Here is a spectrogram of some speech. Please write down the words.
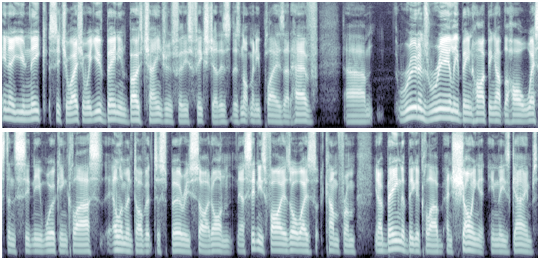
in a unique situation where you've been in both change rooms for this fixture. There's there's not many players that have. Um, Rudan's really been hyping up the whole Western Sydney working class element of it to spur his side on. Now, Sydney's fire has always come from you know being the bigger club and showing it in these games.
